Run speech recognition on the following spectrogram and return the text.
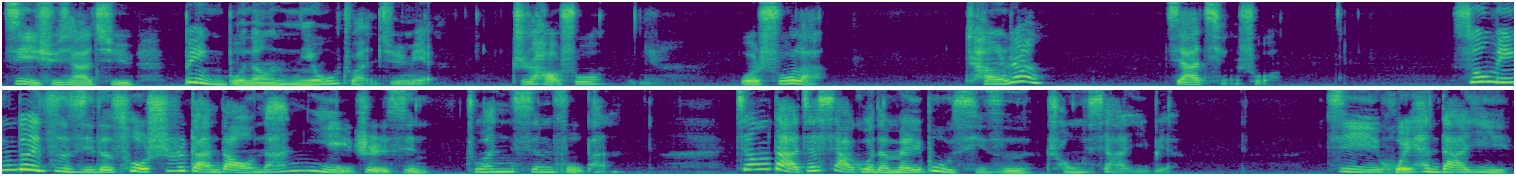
继续下去并不能扭转局面，只好说：“我输了，承让。”嘉庆说：“苏明对自己的错失感到难以置信，专心复盘，将大家下过的每步棋子重下一遍，既悔恨大意，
